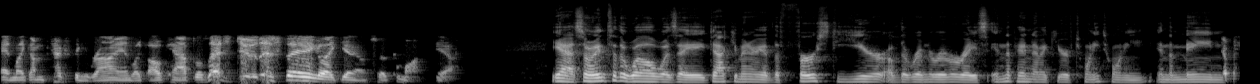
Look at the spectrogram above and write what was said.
and like I'm texting Ryan like all capitals. Let's do this thing, like you know. So come on, yeah. Yeah, so Into the Well was a documentary of the first year of the Rim to River race in the pandemic year of 2020 in the main Yep.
